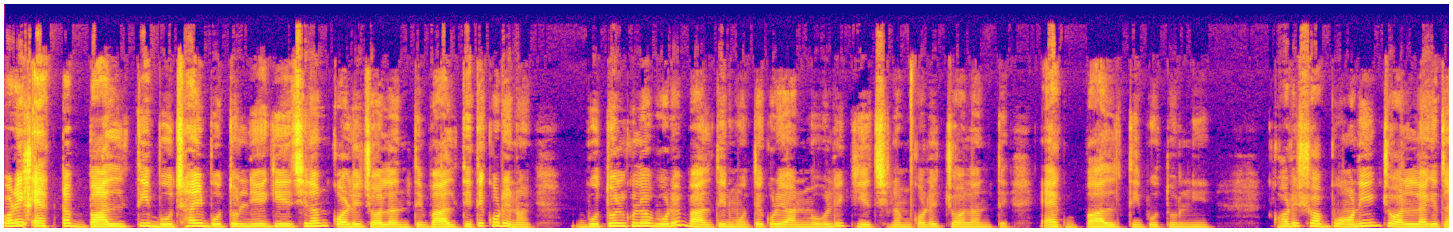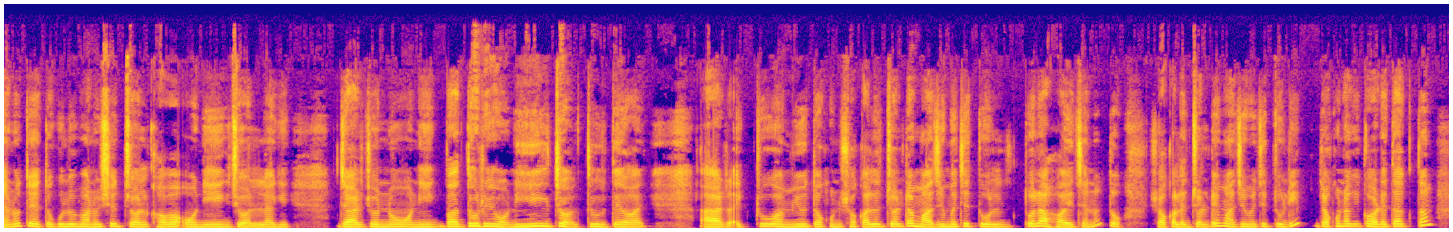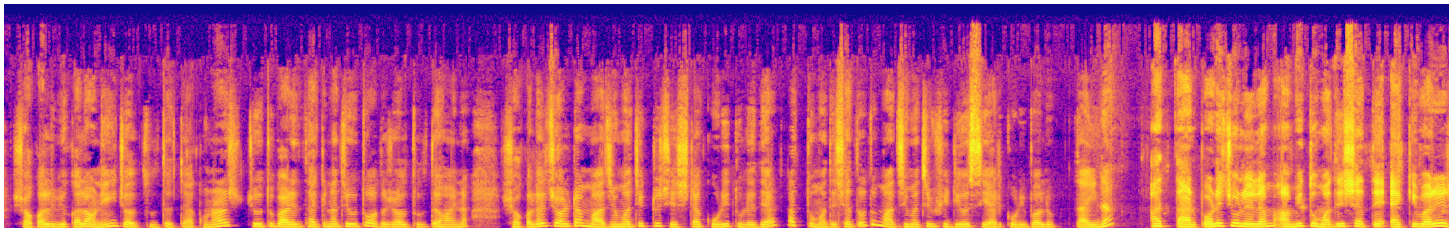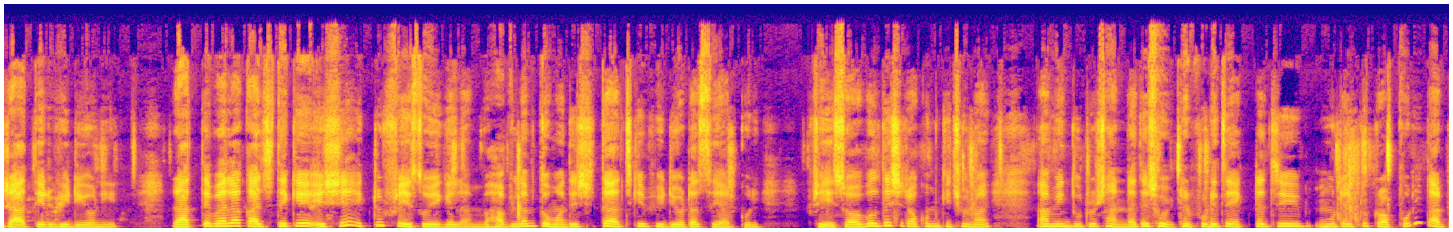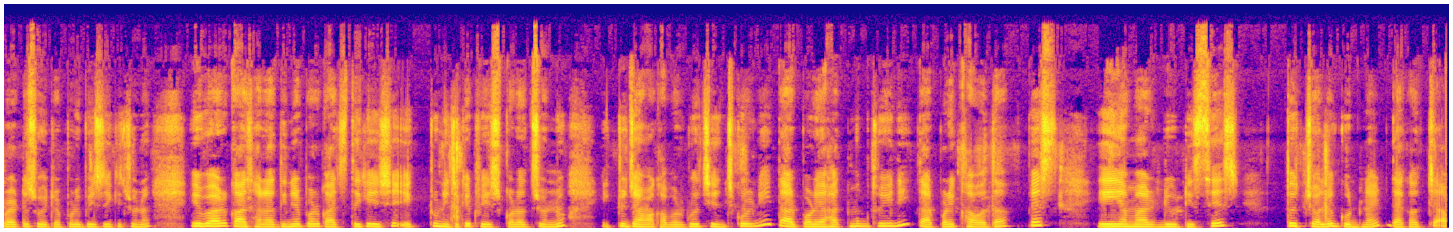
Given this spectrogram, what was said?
পরে একটা বালতি বোঝাই বোতল নিয়ে গিয়েছিলাম কলে জল আনতে। বালতিতে করে নয়, বোতলগুলো ভরে বালতির মধ্যে করে আনব বলে গিয়েছিলাম কলে জল আনতে, এক বালতি বোতল নিয়ে। ঘরে সব অনেক জল লাগে, জানো তো? এতগুলো মানুষের জল খাওয়া অনেক জল লাগে, যার জন্য অনেকবার ধরে অনেক জল তুলতে হয়। আর একটু আমিও তখন সকালের জলটা মাঝে মাঝে তোল, তোলা হয়, জানো তো? সকালের জলটাই মাঝে মাঝে তুলি। যখন আগে ঘরে থাকতাম, সকাল বিকালে অনেক জল তুলতে হতো। এখন আর যেহেতু বাড়িতে থাকি না, যেহেতু অত জল তুলতে হয় না, সকালের জলটা মাঝে মাঝে একটু চেষ্টা করি তুলে দেওয়ার। আর তোমাদের সাথেও তো মাঝে মাঝে ভিডিও শেয়ার করি, বলো। তাই না? আর তারপরে চলে এলাম আমি তোমাদের সাথে একেবারে রাতের ভিডিও নিয়ে। রাত্রেবেলা কাজ থেকে এসে একটু ফ্রেশ হয়ে গেলাম। ভাবলাম তোমাদের সাথে আজকে ভিডিওটা শেয়ার করি। ফ্রেশ হওয়া বলতে সেরকম কিছু নয়। আমি দুটো ঠান্ডাতে সোয়েটার পরেছে, একটা যে মোটা একটু টপ পরি, তারপর একটা সোয়েটার পরে বেশি কিছু নয়। এবার কাজ সারাদিনের পর কাজ থেকে এসে একটু নিজেকে ফ্রেশ করার জন্য একটু জামা কাপড়গুলো চেঞ্জ করে নিই, তারপরে হাত মুখ ধুয়ে নিই, তারপরে খাওয়া দাওয়া, ব্যাস। এই আমার ডিউটি শেষ। তো চলো গুড নাইট দেখা হচ্ছে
